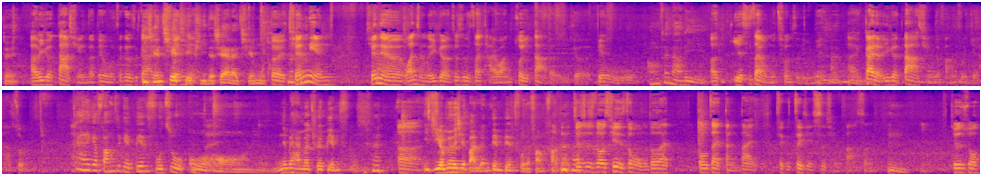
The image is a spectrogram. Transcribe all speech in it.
对，还有一个大型的蝙蝠，这个是以前切铁皮的，现在来切木头。对，前年前年完成了一个，就是在台湾最大的一个蝙蝠屋，哦，在哪里？呃，也是在我们村子里面，嗯哎，盖了一个大型的房子给他住。盖了一个房子给蝙蝠住哦。你那边还没有缺蝙蝠，呃，以及有没有一些把人变蝙蝠的方法？就是说，其实说我们都在都在等待这个这件事情发生。嗯，就是说，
